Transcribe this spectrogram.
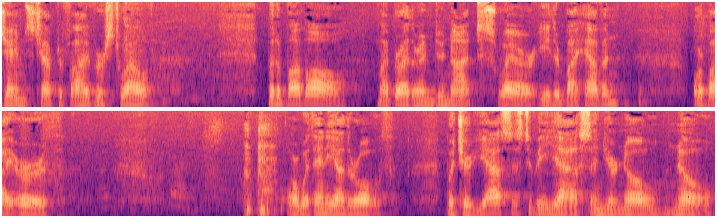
James chapter 5, verse 12. But above all, my brethren, do not swear either by heaven or by earth or with any other oath. But your yes is to be yes, and your no, no,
